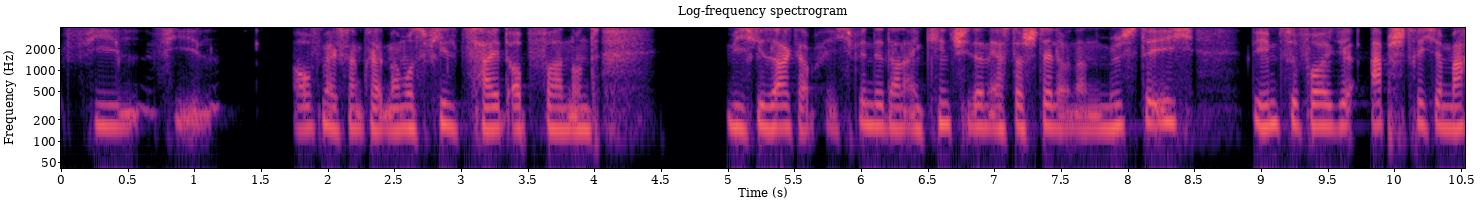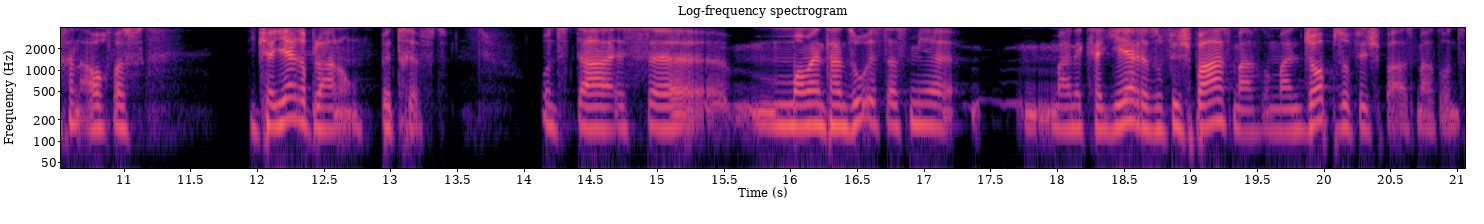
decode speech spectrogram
viel, viel Aufmerksamkeit. Man muss viel Zeit opfern und wie ich gesagt habe, ich finde dann ein Kind steht an erster Stelle und dann müsste ich demzufolge Abstriche machen, auch was die Karriereplanung betrifft. Und da es äh, momentan so ist, dass mir meine Karriere so viel Spaß macht und mein Job so viel Spaß macht und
